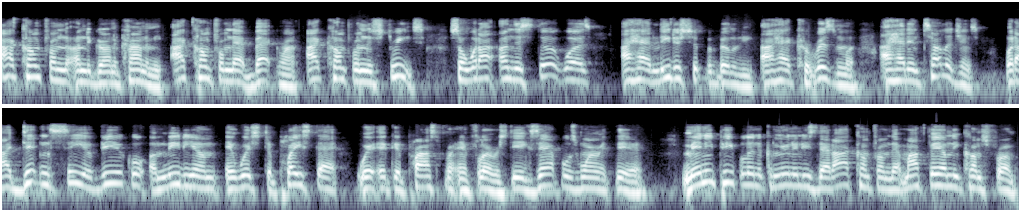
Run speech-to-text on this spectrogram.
I come from the underground economy. I come from that background. I come from the streets. So what I understood was I had leadership ability, I had charisma, I had intelligence, but I didn't see a vehicle, a medium in which to place that where it could prosper and flourish. The examples weren't there. Many people in the communities that I come from, that my family comes from,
